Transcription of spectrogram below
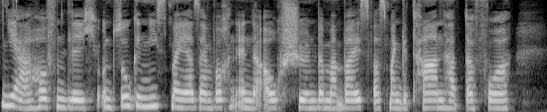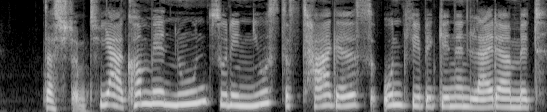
Ja, hoffentlich. Und so genießt man ja sein Wochenende auch schön, wenn man weiß, was man getan hat davor. Das stimmt. Ja, kommen wir nun zu den News des Tages und wir beginnen leider mit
